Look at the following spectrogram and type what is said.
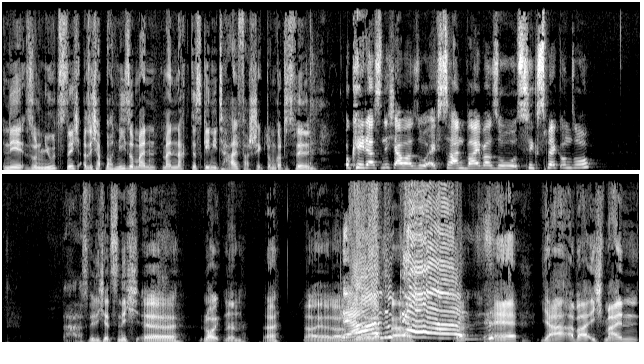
nee, so Nudes nicht. Also ich habe noch nie so mein, mein nacktes Genital verschickt, um Gottes Willen. Okay, das nicht, aber so extra an Weiber, so Sixpack und so. Ah, das will ich jetzt nicht äh, leugnen. Ah, ja, da- Ja, ganz klar- Luca! Ja, hä? Ja, aber ich meine,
